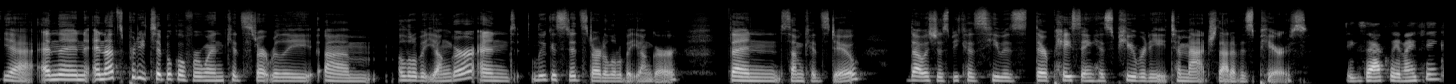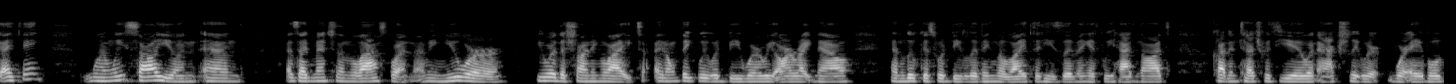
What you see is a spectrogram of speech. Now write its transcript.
Yeah, and then and that's pretty typical for when kids start really um a little bit younger and Lucas did start a little bit younger than some kids do. That was just because he was they're pacing his puberty to match that of his peers. Exactly. And I think I think when we saw you and and as I'd mentioned in the last one, I mean you were you were the shining light. I don't think we would be where we are right now and Lucas would be living the life that he's living if we had not got in touch with you and actually were were able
